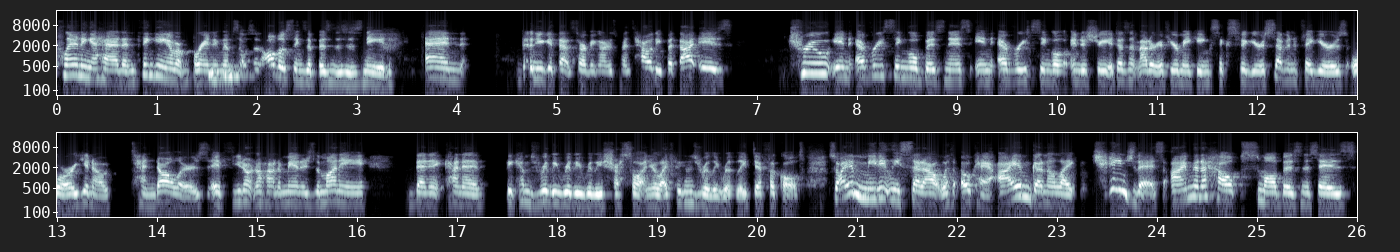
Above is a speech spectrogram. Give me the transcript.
planning ahead and thinking about branding mm-hmm. themselves and all those things that businesses need. And then you get that starving artist mentality. But that is true in every single business in every single industry. It doesn't matter if you're making six figures seven figures or you know ten dollars. If you don't know how to manage the money then it kind of becomes really really really stressful and your life becomes really really difficult. So i immediately set out with okay i am gonna like change this. I'm gonna help small businesses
